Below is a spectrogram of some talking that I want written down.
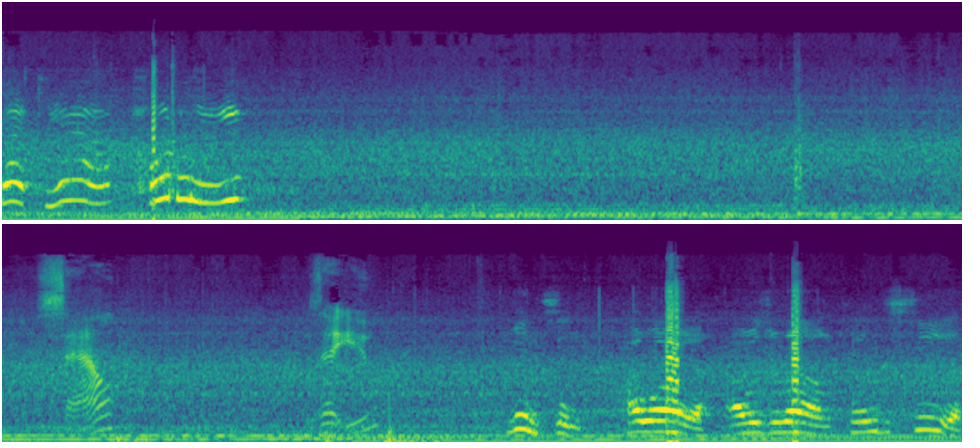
yeah, totally. Sal? Is that you? Vincent, how are you? I was around, came to see you.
